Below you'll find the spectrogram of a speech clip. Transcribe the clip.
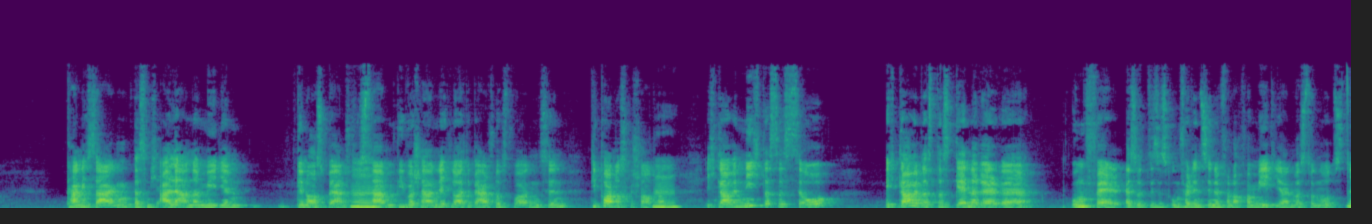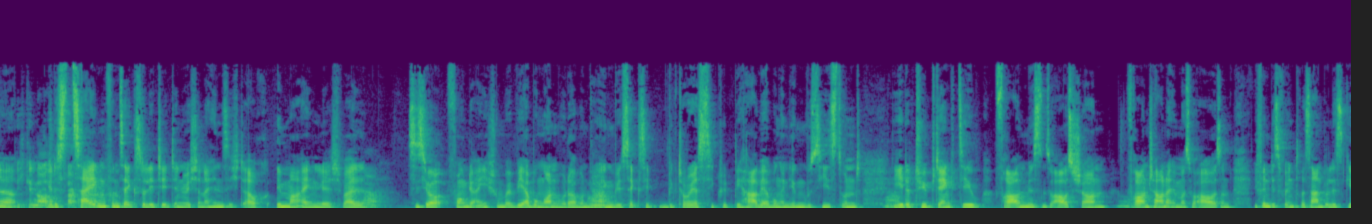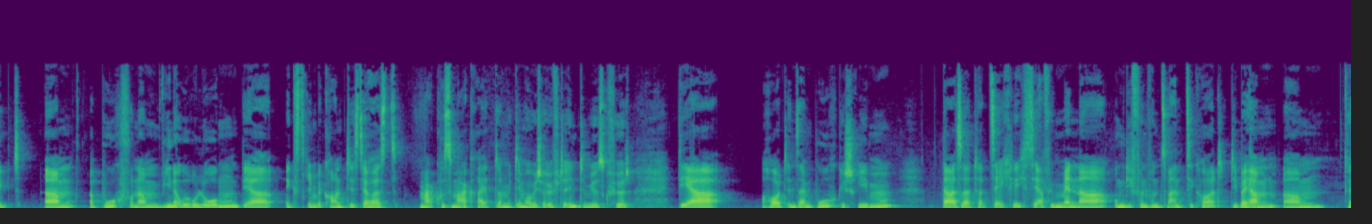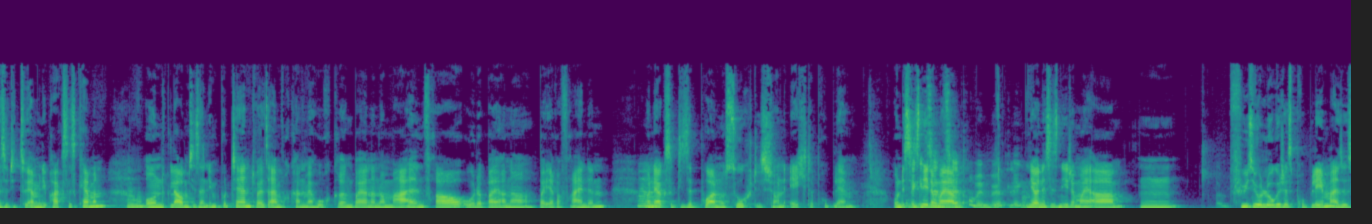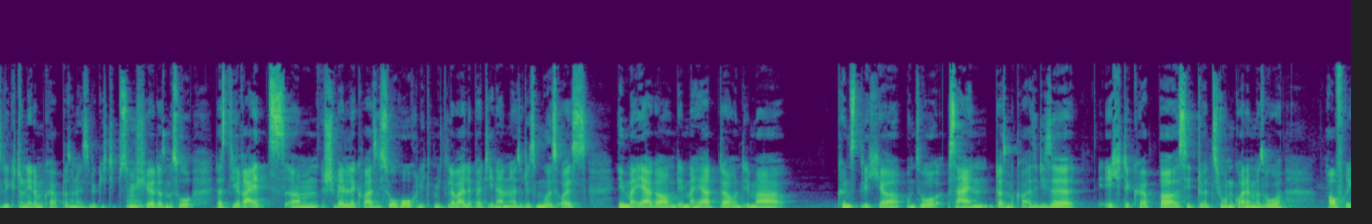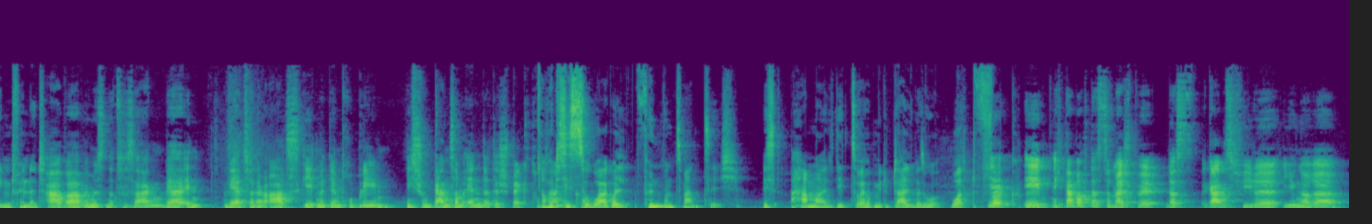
kann ich sagen, dass mich alle anderen Medien genauso beeinflusst haben, wie wahrscheinlich Leute beeinflusst worden sind, die Pornos geschaut haben. Ich glaube nicht, dass das so, ich glaube, dass das generell äh, Umfeld, also dieses Umfeld im Sinne von auch von Medien, was du nutzt, Ja, dich genauso ja das Zeigen von. Sexualität in welcher Hinsicht auch immer eigentlich, weil Ja. es ist ja, fängt ja eigentlich schon bei Werbung an, oder? Wenn du Ja. irgendwie sexy Victoria's Secret BH-Werbungen irgendwo siehst und jeder Typ denkt sich, Frauen müssen so ausschauen. Frauen schauen ja immer so aus und ich finde das voll interessant, weil es gibt ähm, ein Buch von einem Wiener Urologen, der extrem bekannt ist, der heißt Markus Markreiter, mit dem habe ich schon öfter Interviews geführt. Der hat in seinem Buch geschrieben, dass er tatsächlich sehr viele Männer um die 25 hat, die bei ihm ähm, also die zu ihm in die Praxis kommen und glauben, sie sind impotent, weil sie einfach keinen mehr hochkriegen bei einer normalen Frau oder bei einer, bei ihrer Freundin. Und er hat gesagt, diese Pornosucht ist schon echt ein Problem. Und es Da ist nicht ein einmal, ein- Zentrum in Mödling. ja, und es ist nicht einmal ein mm, physiologisches Problem, also es liegt da nicht am Körper, sondern es ist wirklich die Psyche, dass man so, dass die Reizschwelle quasi so hoch liegt mittlerweile bei denen. Also das muss alles immer ärger und immer härter und immer künstlicher und so sein, dass man quasi diese echte Körpersituation gar nicht mehr so aufregend findet. Aber wir müssen dazu sagen, wer, in, wer zu einem Arzt geht mit dem Problem, ist schon ganz am Ende des Spektrums Aber das ist so angekommen. arg, weil 25 ist Hammer. Die Zahl hat mich total über so, what the Ja, fuck. eben. Ich glaube auch, dass zum Beispiel, dass ganz viele jüngere,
